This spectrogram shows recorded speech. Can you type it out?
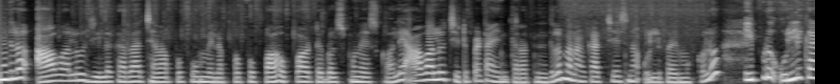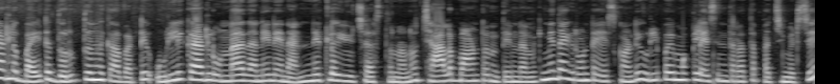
ఇందులో ఆవాలు జీలకర్ర శనగపప్పు మినపప్పు పావు పావు టేబుల్ స్పూన్ వేసుకోవాలి. ఆవాలు చిటపట అయిన తర్వాత ఇందులో మనం కట్ చేసిన ఉల్లిపాయ ముక్కలు. ఇప్పుడు ఉల్లికాడలు బయట దొరుకుతుంది కాబట్టి ఉల్లికాడలు ఉన్నదని నేను అన్నిట్లో యూజ్ చేస్తున్నాను. చాలా బాగుంటుంది తినడానికి. మీ దగ్గర ఉంటే వేసుకోండి. ఉల్లిపాయ ముక్కలు వేసిన తర్వాత పచ్చిమిర్చి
